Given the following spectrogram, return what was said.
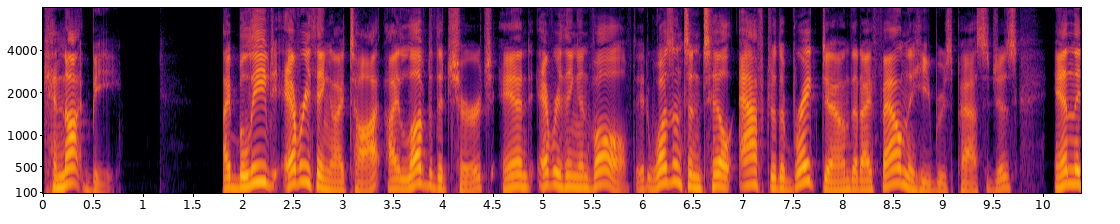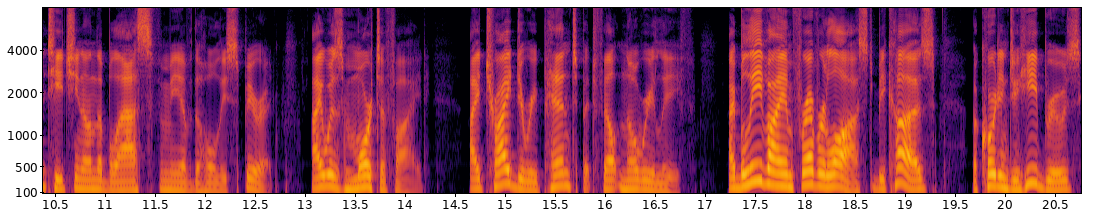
cannot be. I believed everything I taught. I loved the church and everything involved. It wasn't until after the breakdown that I found the Hebrews passages and the teaching on the blasphemy of the Holy Spirit. I was mortified. I tried to repent but felt no relief. I believe I am forever lost because, according to Hebrews,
